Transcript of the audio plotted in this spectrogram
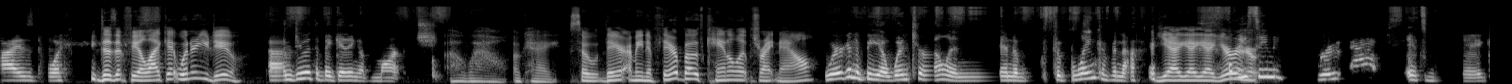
sized boy. Does it feel like it? When are you due? I'm due at the beginning of March. Oh wow. Okay. So they're I mean, if they're both cantaloupes right now, We're going to be a winter melon in a, the blink of an eye. yeah, yeah, yeah. You're Have you a, seen fruit apps? It's big.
